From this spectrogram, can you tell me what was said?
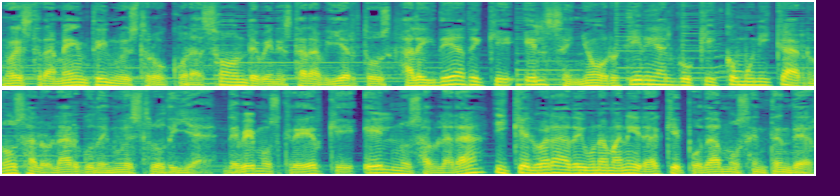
Nuestra mente y nuestro corazón deben estar abiertos a la idea de que el Señor tiene algo que comunicarnos a lo largo de nuestro día. Debemos creer que Él nos hablará y que lo hará de una manera que podamos entender.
